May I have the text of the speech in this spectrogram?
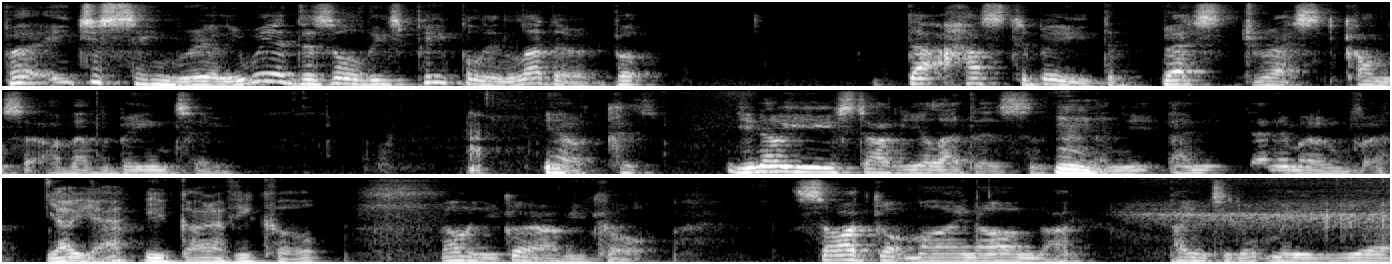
But it just seemed really weird. There's all these people in leather, but that has to be the best dressed concert I've ever been to. You know, because you know you used to have your leathers and, and, you, and you denim over. Oh yeah, you've got to have your coat. Oh, you've got to have your coat. So I'd got mine on. I painted up me uh,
